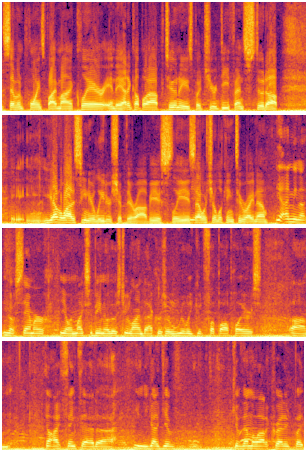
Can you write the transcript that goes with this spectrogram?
Seven points by Montclair, and they had a couple of opportunities, but your defense stood up. You have a lot of senior leadership there, obviously. Is yeah. that what you're looking to right now? Yeah, I mean, uh, you know, Sammer, you know, and Mike Sabino, those two linebackers are really good football players. Um, you know, I think that uh, you, know, you got to give give them a lot of credit. But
